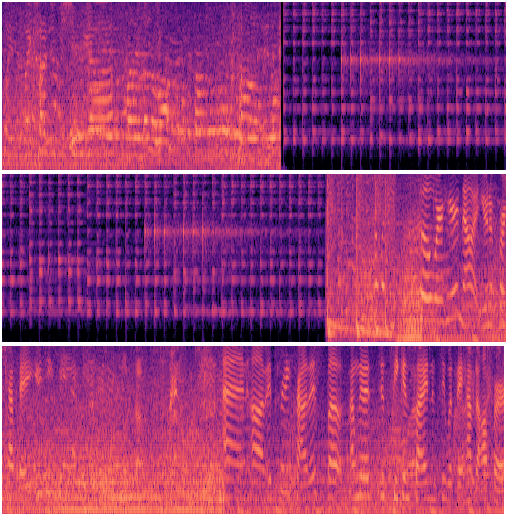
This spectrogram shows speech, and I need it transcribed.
places like Harajuku, Shibuya, Shinjuku. Crowded. At Unicorn Cafe. Eugene came What's up? and um, it's pretty crowded, but I'm gonna just peek inside and see what they have to offer.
